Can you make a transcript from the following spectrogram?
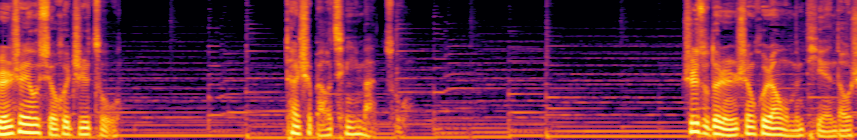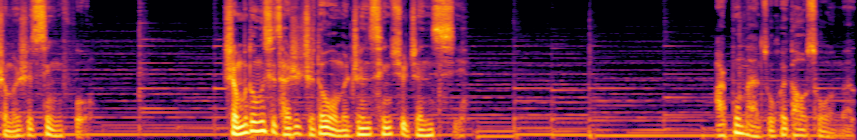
人生要学会知足，但是不要轻易满足。知足的人生会让我们体验到什么是幸福，什么东西才是值得我们真心去珍惜。而不满足会告诉我们，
